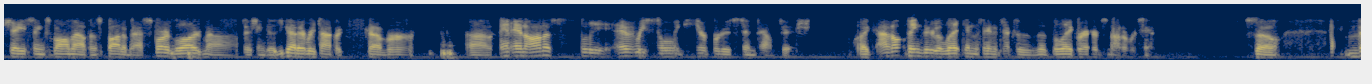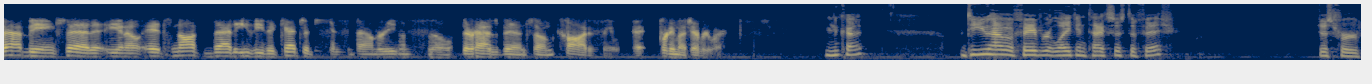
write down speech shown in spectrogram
chasing smallmouth and spotted bass. As far as largemouth fishing goes, you got every type of cover. Uh, and, and honestly, every single lake here produces 10 pound fish. Like, I don't think there's a lake in the state of Texas that the lake record's not over 10. So, that being said, you know, it's not that easy to catch a 10 pounder, even though there has been some caught pretty much everywhere. Okay. Do you have a favorite lake in Texas to fish? Just for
